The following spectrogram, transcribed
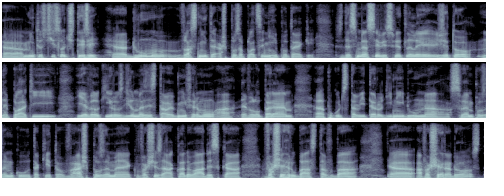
Eh, mýtus číslo čtyři. Eh, dům vlastníte až po zaplacení hypotéky. Zde jsme si vysvětlili, že to neplatí. Je velký rozdíl mezi stavební firmou a developerem. Eh, pokud stavíte rodinný dům na svém pozemku, tak je to váš pozemek, vaše základová deska, vaše hrubá stavba a vaše radost.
